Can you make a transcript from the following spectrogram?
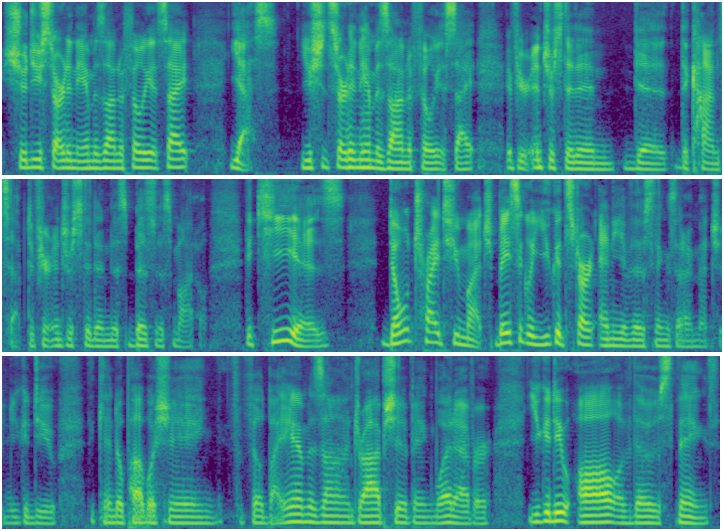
Should you start an Amazon affiliate site? Yes you should start an Amazon affiliate site if you're interested in the the concept, if you're interested in this business model. The key is don't try too much. Basically, you could start any of those things that I mentioned. You could do the Kindle publishing, fulfilled by Amazon, drop shipping, whatever. You could do all of those things.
